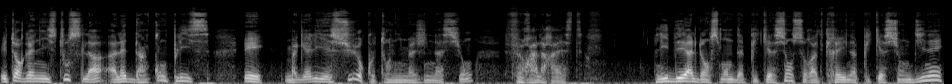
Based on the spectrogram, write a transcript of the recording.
et tu organises tout cela à l'aide d'un complice. Et Magali est sûre que ton imagination fera le reste. L'idéal dans ce monde d'applications sera de créer une application de dîner,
